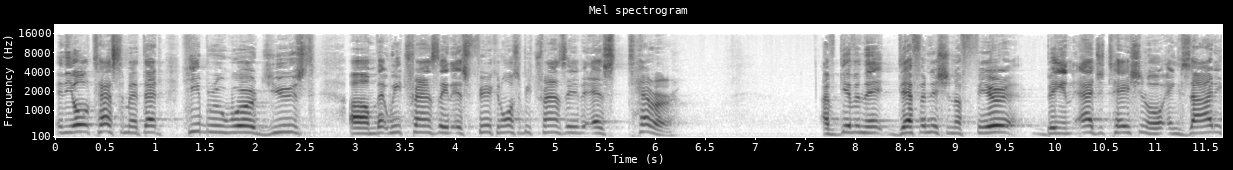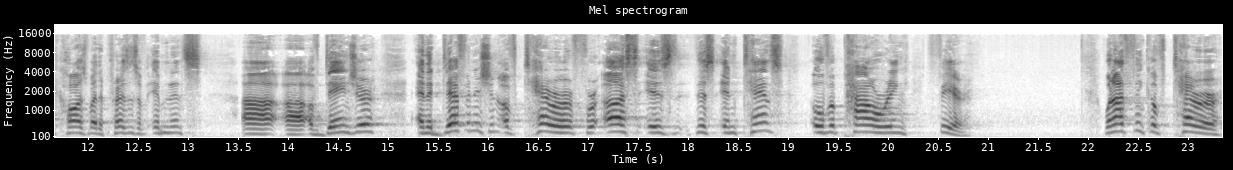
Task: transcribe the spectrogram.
In the Old Testament, that Hebrew word used um, that we translate as fear can also be translated as terror. I've given the definition of fear being an agitation or anxiety caused by the presence of imminence uh, uh, of danger. And the definition of terror for us is this intense, overpowering fear. When I think of terror,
